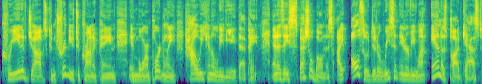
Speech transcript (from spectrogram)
creative jobs contribute to chronic pain, and more importantly, how we can alleviate that pain. And as a special bonus, I also did a recent interview on Anna's podcast,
